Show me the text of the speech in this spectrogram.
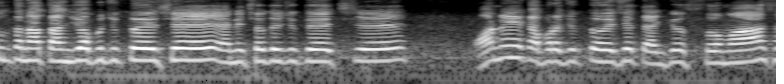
সুলতানা, তানজিও আপু যুক্ত হয়েছে এনি চৌধুরী যুক্ত হয়েছে, অনেক আপুরা যুক্ত হয়েছে থ্যাংক ইউ সো মাচ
